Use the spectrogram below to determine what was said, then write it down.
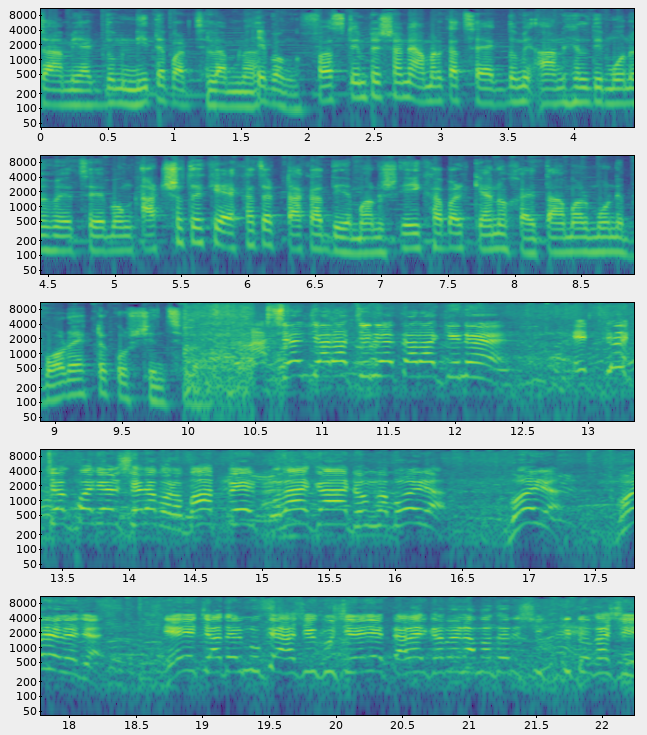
যা আমি একদম নিতে পারছিলাম না। এবং ফার্স্ট ইমপ্রেশনে আমার কাছে একদমই আনহেলদি মনে হয়েছে এবং আটশো থেকে এক হাজার টাকা দিয়ে মানুষ এই খাবার কেন খায় তা আমার মনে বড় একটা কোশ্চিন ছিল। আসেন যারা চিনে তারা কিনে। একটু চক বাজার সেরা বড়। বাপের পোলায় গা ঢোঙ্গা বইরা বইরা, বইরে যায় এই যাদের মুখে হাসি খুশি তারাই খাবেন আমাদের শিক্ষিত কাশি।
